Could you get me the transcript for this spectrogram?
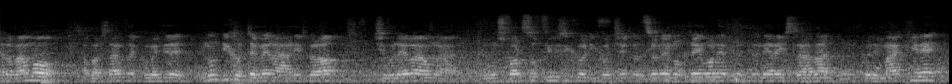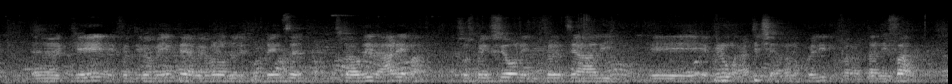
eravamo abbastanza, come dire, non dico temerari, però ci voleva una, uno sforzo fisico di concentrazione notevole per tenere in strada quelle macchine eh, che effettivamente avevano delle potenze straordinarie, ma sospensioni, differenziali e, e pneumatici erano quelli di 40 anni fa.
